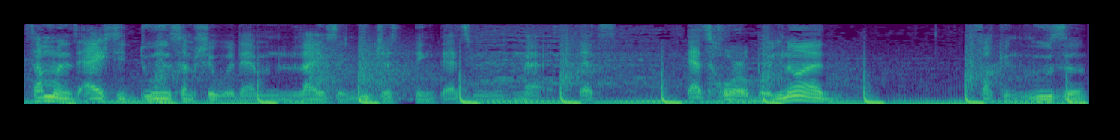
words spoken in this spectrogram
someone is actually doing some shit with them lives, and you just think that's mad. That's that's horrible. You know what? Fucking loser.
